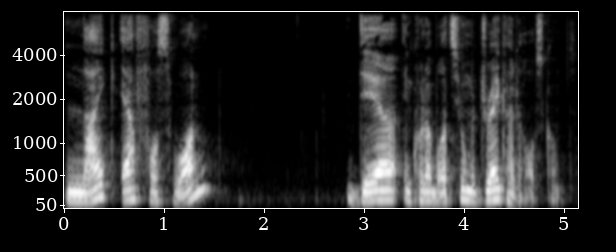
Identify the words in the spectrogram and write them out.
Nike Air Force One, der in Kollaboration mit Drake halt rauskommt.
